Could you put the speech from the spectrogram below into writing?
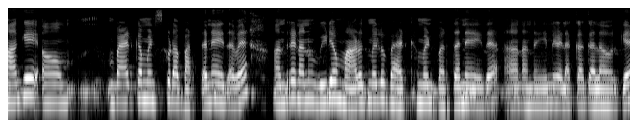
ಹಾಗೆ ಬ್ಯಾಡ್ ಕಮೆಂಟ್ಸ್ ಕೂಡ ಬರ್ತಾನೇ ಇದ್ದಾವೆ ಅಂದರೆ ನಾನು ವೀಡಿಯೋ ಮಾಡಿದ್ಮೇಲೂ ಬ್ಯಾಡ್ ಕಮೆಂಟ್ ಬರ್ತಾನೇ ಇದೆ. ನಾನು ಏನು ಹೇಳೋಕ್ಕಾಗಲ್ಲ ಅವ್ರಿಗೆ.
